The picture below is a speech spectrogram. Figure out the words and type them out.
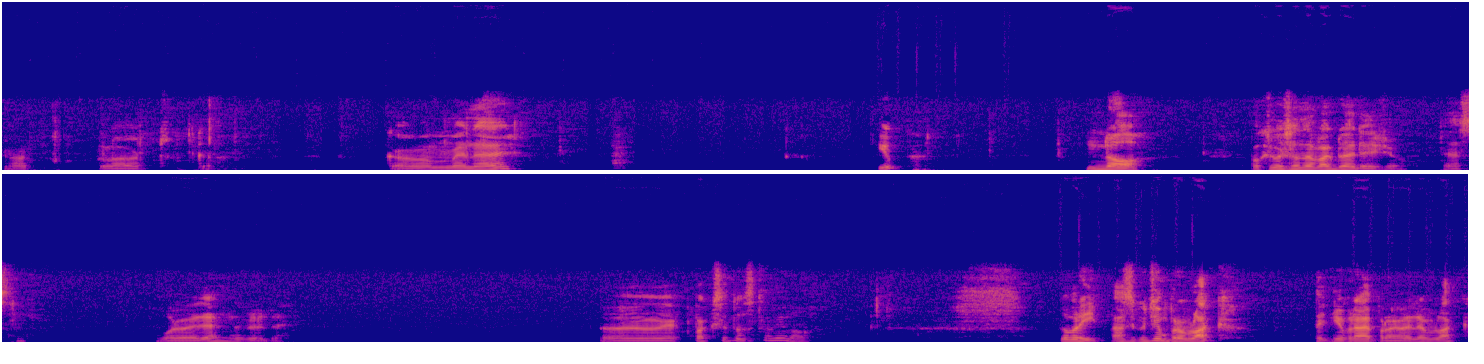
Nakládka kamene. Jup. No. Pokud jsem ten vlak dojede, že jo? Jasný. Nebo dojede? Nedojede. Uh, jak pak se to stavilo? Dobrý, já si končím pro vlak. Teď mě právě projel jeden vlak.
